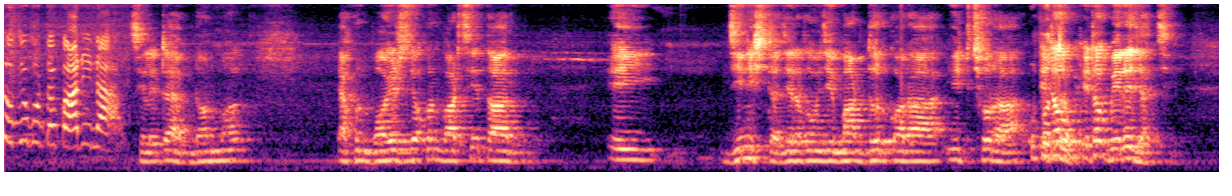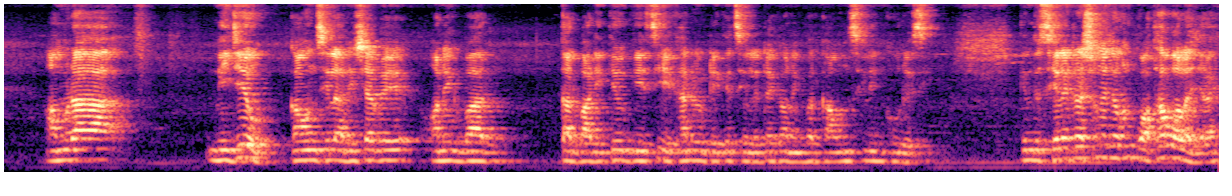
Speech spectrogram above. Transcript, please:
সহ্য করতে পারি না। ছেলেটা অ্যাবনর্মাল এখন বয়স যখন বাড়ছে তার এই জিনিসটা যেরকম যে মারধর করা ইট ছোড়া এটাও এটাও বেড়ে যাচ্ছে। আমরা নিজেও কাউন্সিলর হিসাবে অনেকবার তার বাড়িতেও গিয়েছি এখানেও ডেকে ছেলেটাকে অনেকবার কাউন্সিলিং করেছি। কিন্তু ছেলেটার সঙ্গে যখন কথা বলা যায়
